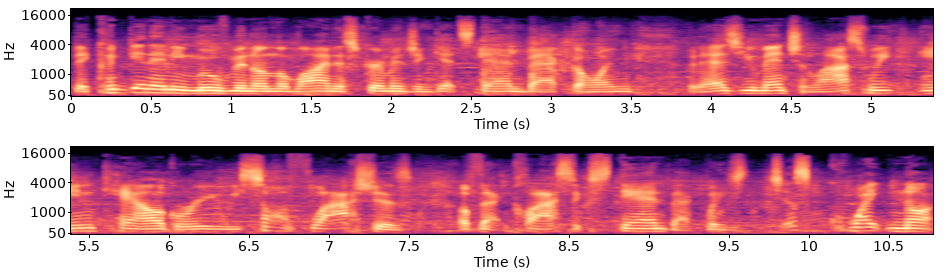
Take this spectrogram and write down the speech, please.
They couldn't get any movement on the line of scrimmage and get Stanback going. But as you mentioned last week in Calgary, we saw flashes of that classic Stanback, but he's just quite not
